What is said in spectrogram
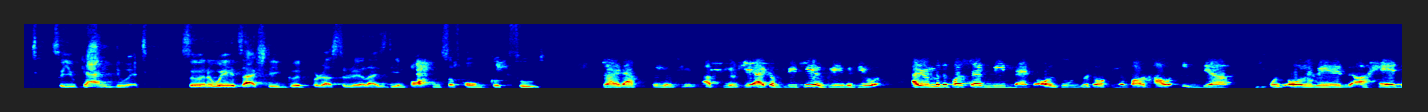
it. So you can do it. So in a way, it's actually good for us to realize the importance of home cooked food. Right, absolutely. Absolutely. I completely agree with you. I remember the first time we met, also, we were talking about how India was always ahead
